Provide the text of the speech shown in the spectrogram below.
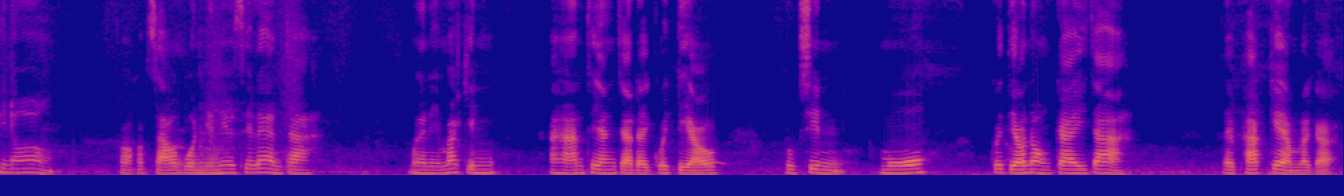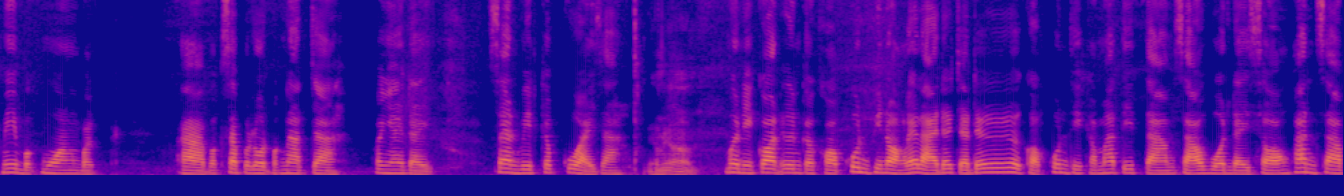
พี่น้องพอกับสาวบนอยู่นิวซีแลนด์จ้าเมื่อนี้มากินอาหารเที่ยงจ้าได้ก๋วยเตี๋ยว ลูกชิ้นหมูก๋วยเตี๋ยวน่องไก่จ้าได้พักแกมแล้วก็มีบักม่วงบักอ่าบักสับปะรดบักนัดจ้าพ่อใหญ่ได้แซนด์วิชกับกล้วยจ้า Yum yum. เมื่อนี้ก่อนอื่นก็ขอบคุณพี่น้องหลายๆเด้อจ้าเด้อขอบคุณที่เข้ามาติดตามสาวบนได้สองพันซับ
